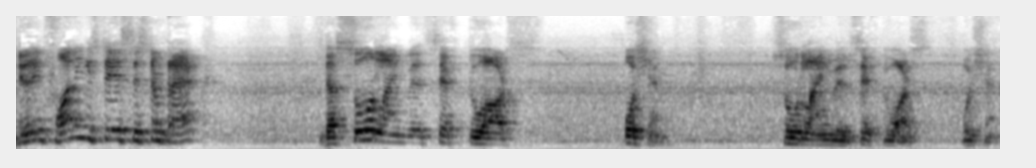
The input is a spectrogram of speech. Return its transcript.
During falling stage system tract, the shore line will shift towards ocean. Shore line will shift towards ocean.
